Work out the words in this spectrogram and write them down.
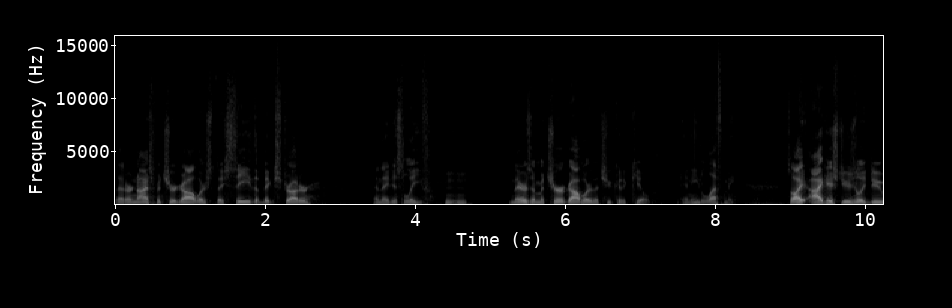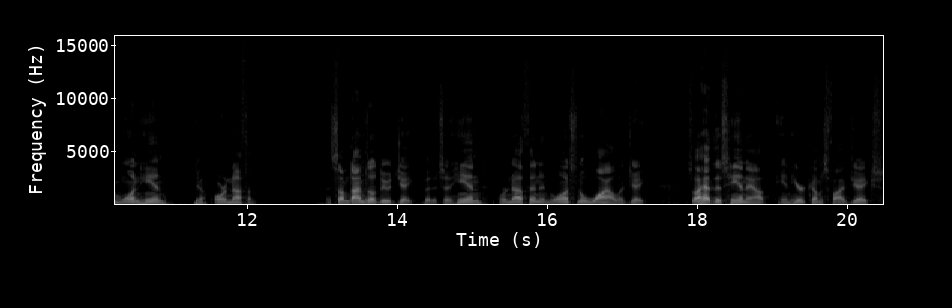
that are nice mature gobblers. They see the big strutter, and they just leave. hmm And there's a mature gobbler that you could have killed, and he left me. So I, I just usually do one hen Yeah. or nothing. And sometimes I'll do a Jake, but it's a hen or nothing, and once in a while a Jake. So I had this hen out, and here comes five Jakes.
